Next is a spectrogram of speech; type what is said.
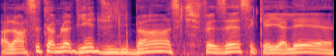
Alors, cet homme-là vient du Liban. Ce qu'il faisait, c'est qu'il allait euh,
